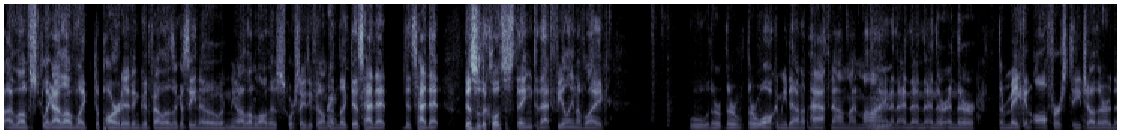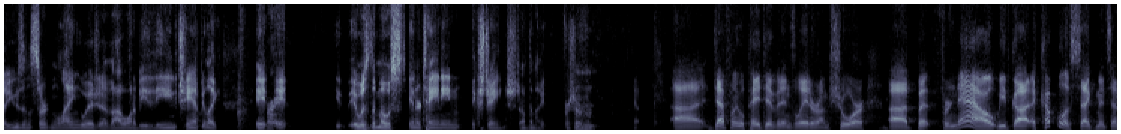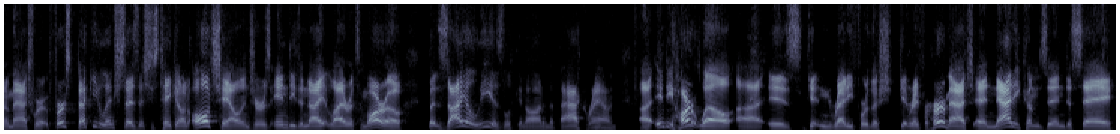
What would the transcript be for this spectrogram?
I love like I love like Departed and Goodfellas, like Casino, and you know I love all those Scorsese films. Right. And like this had that, this had that. This was the closest thing to that feeling of like, ooh, they're they're they're walking me down a path now in my mind, mm. and and and they're and they're they're making offers to each other, and they're using certain language of I want to be the champion. Like it right. it, it was the most entertaining exchange of the night for sure. Mm-hmm uh, definitely will pay dividends later, I'm sure. Uh, but for now, we've got a couple of segments in a match where at first Becky Lynch says that she's taking on all challengers, Indi tonight, Lyra tomorrow, but Xia Li is looking on in the background. Uh, Indi Hartwell uh, is getting ready for the sh- getting ready for her match, and Natty comes in to say,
